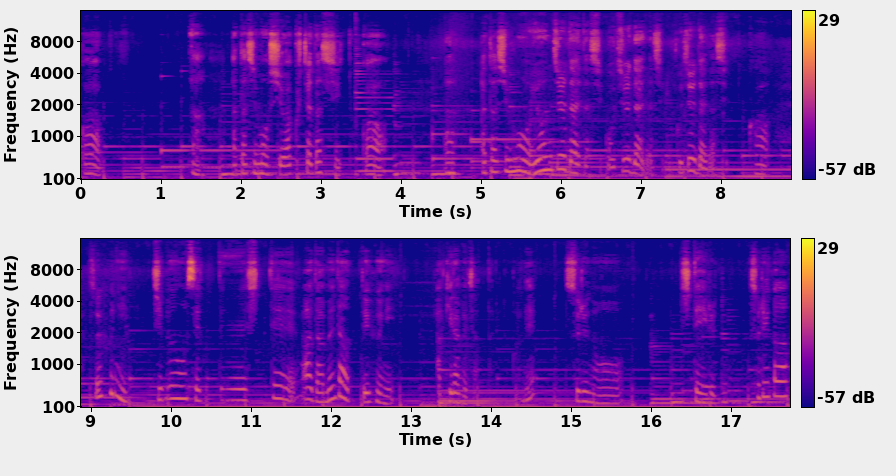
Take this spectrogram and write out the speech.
かあ私もうしわくちゃだしとかあ私もう40代だし50代だし60代だしとかそういうふうに自分を設定してあダメだっていうふうに諦めちゃったりとかねするのをしていると。それが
